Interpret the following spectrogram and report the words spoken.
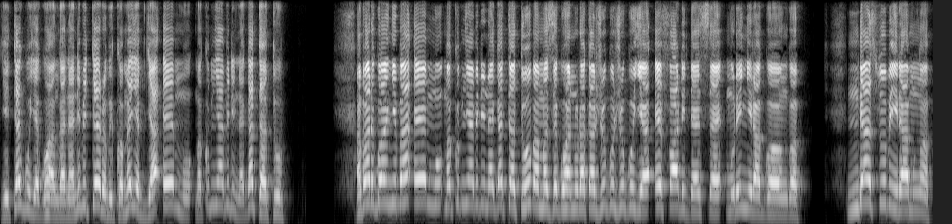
yiteguye guhangana n'ibitero bikomeye bya M makumyabiri na gatatu. Abarwanyi ba M makumyabiri na gatatu bamaze guhanura akajugujugu ya FRDC muri Nyiragongo. Ndasubiramwo.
